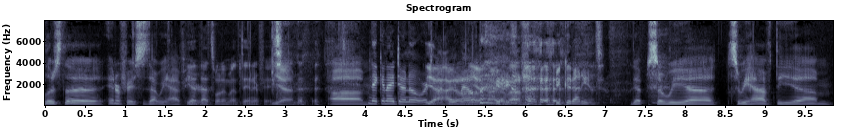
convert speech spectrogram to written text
there's the interfaces that we have here. Yeah, that's what I meant. The interface. Yeah. Nick and I don't know what we're yeah, I talking don't about. know. What you're talking about. Be a good audience. Yep. So we uh, so we have the um,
